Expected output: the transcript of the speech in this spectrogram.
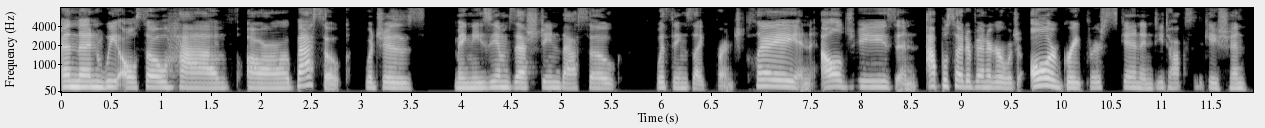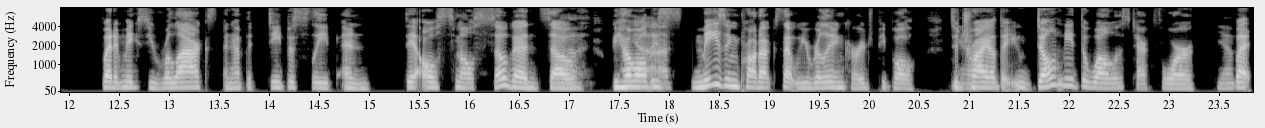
And then we also have our bath soak, which is magnesium Zechstein bath soak with things like French clay and algae and apple cider vinegar, which all are great for skin and detoxification, but it makes you relax and have the deepest sleep. And they all smell so good. So uh, we have yeah. all these amazing products that we really encourage people to yeah. try out that you don't need the wellness tech for, yep. but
